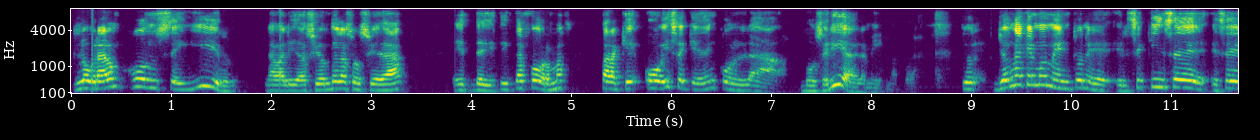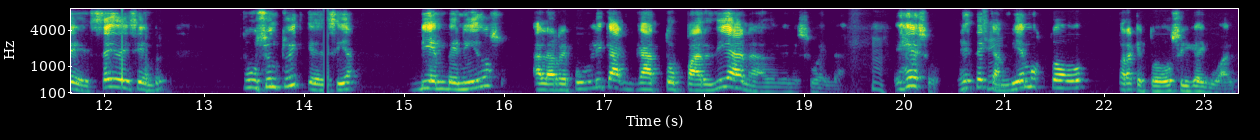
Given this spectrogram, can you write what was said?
lograron conseguir la validación de la sociedad eh, de distintas formas para que hoy se queden con la vocería de la misma. Pues. Yo, yo, en aquel momento, en el, ese, 15, ese 6 de diciembre, puse un tuit que decía, bienvenidos a la República Gatopardiana de Venezuela. Hmm. Es eso, es de sí. cambiemos todo para que todo siga igual.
